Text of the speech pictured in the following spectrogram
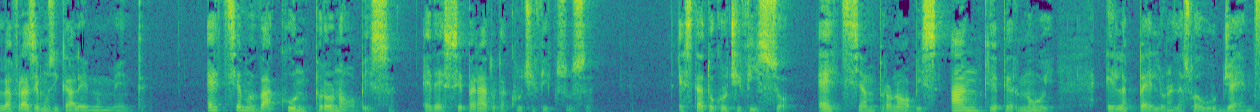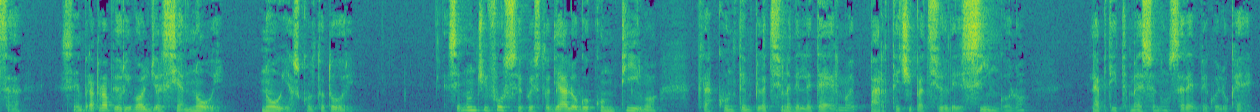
La frase musicale non mente. Etiam va con pronobis ed è separato da crucifixus. È stato crocifisso etiam pronobis anche per noi e l'appello nella sua urgenza sembra proprio rivolgersi a noi, noi ascoltatori. Se non ci fosse questo dialogo continuo tra contemplazione dell'eterno e partecipazione del singolo, la Petite Messe non sarebbe quello che è.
